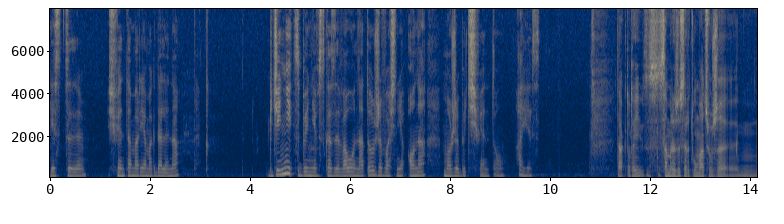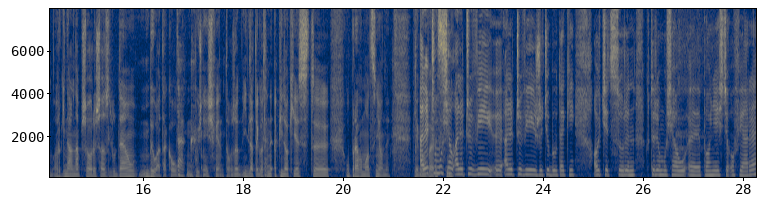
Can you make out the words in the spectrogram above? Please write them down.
jest y, święta Maria Magdalena, gdzie nic by nie wskazywało na to, że właśnie ona może być świętą, a jest. Tak, tutaj sam reżyser tłumaczył, że oryginalna przeorysza z Ludę była taką tak. później świętą, że i dlatego tak. ten epilog jest y, uprawomocniony ale wersji. Czy musiał, ale, czy w jej, y, ale czy w jej życiu był taki ojciec Suryn, który musiał y, ponieść ofiarę?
